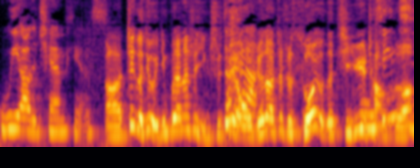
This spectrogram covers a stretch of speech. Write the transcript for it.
We Are the Champions。啊、这个就已经不单单是影视剧了，啊我觉得这是所有的体育场合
